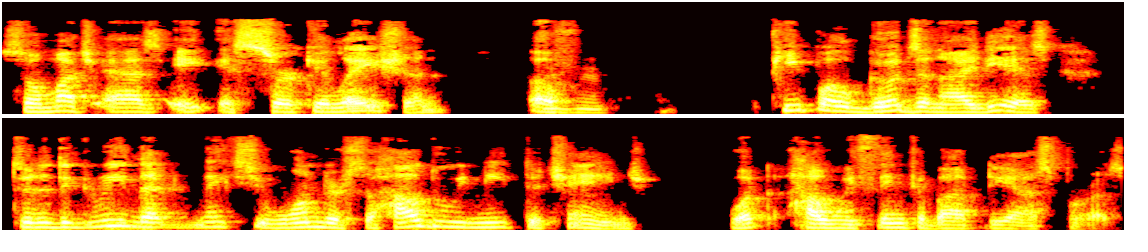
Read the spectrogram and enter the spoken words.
so much as a, a circulation of mm-hmm. people, goods, and ideas to the degree that makes you wonder so, how do we need to change what how we think about diasporas?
